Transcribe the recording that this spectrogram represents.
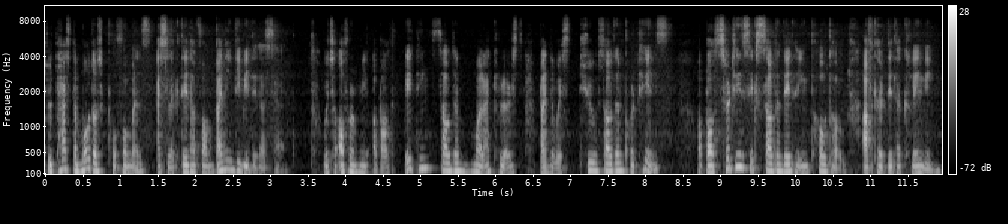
To test the model's performance, I select data from BindingDB dataset, which offer me about 18,000 molecules bound with 2,000 proteins, about 36,000 data in total after data cleaning.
